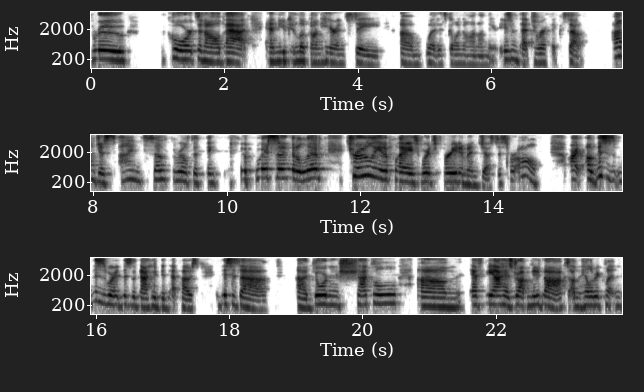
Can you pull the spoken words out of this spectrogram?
through courts and all that and you can look on here and see um, what is going on on there. Isn't that terrific? So i'm just i'm so thrilled to think we're soon going to live truly in a place where it's freedom and justice for all. All right oh this is this is where this is the guy who did that post. This is uh uh, Jordan Schachtel, um, FBI has dropped new docs on the Hillary Clinton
